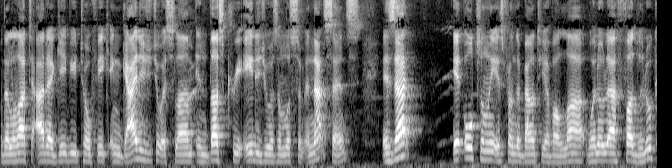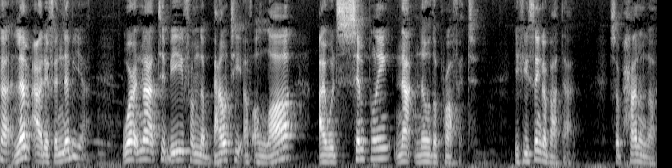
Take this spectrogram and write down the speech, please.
that Allah Ta'ala gave you tawfiq and guided you to Islam and thus created you as a Muslim. In that sense, is that it ultimately is from the bounty of Allah. وَلَوْلَا فَضْلُكَ لَمْ أَعْرِفِ النَّبِيَّ Were it not to be from the bounty of Allah, I would simply not know the Prophet. If you think about that, subhanAllah,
